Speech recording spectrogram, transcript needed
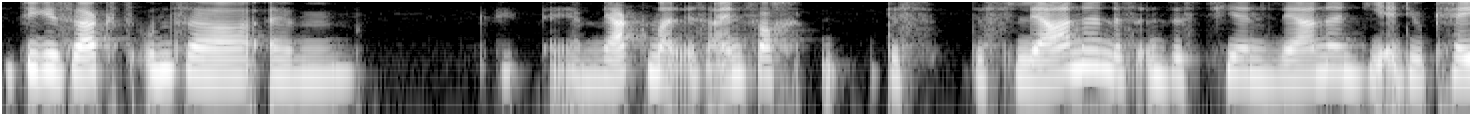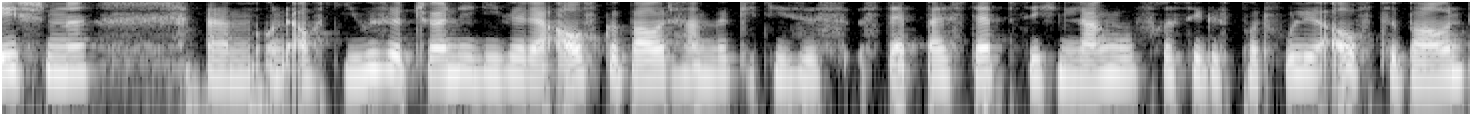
wie gesagt, unser ähm, äh, Merkmal ist einfach das, das Lernen, das Investieren, Lernen, die Education ähm, und auch die User Journey, die wir da aufgebaut haben, wirklich dieses Step by Step, sich ein langfristiges Portfolio aufzubauen.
